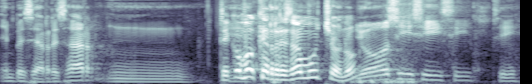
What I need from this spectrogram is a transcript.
empecé a rezar. mm, Usted eh, como que reza mucho, ¿no? Yo sí, sí, sí, sí.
